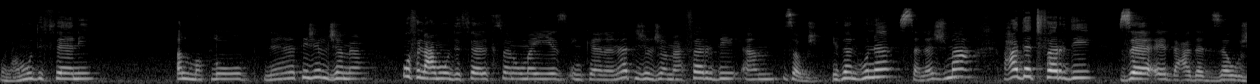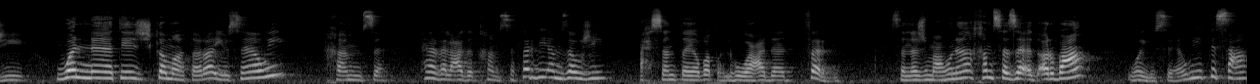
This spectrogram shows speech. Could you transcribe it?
والعمود الثاني المطلوب ناتج الجمع وفي العمود الثالث سنميز إن كان ناتج الجمع فردي أم زوجي. إذا هنا سنجمع عدد فردي زائد عدد زوجي والناتج كما ترى يساوي خمسة. هذا العدد خمسة فردي أم زوجي؟ أحسنت يا بطل هو عدد فردي. سنجمع هنا خمسة زائد أربعة ويساوي تسعة.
